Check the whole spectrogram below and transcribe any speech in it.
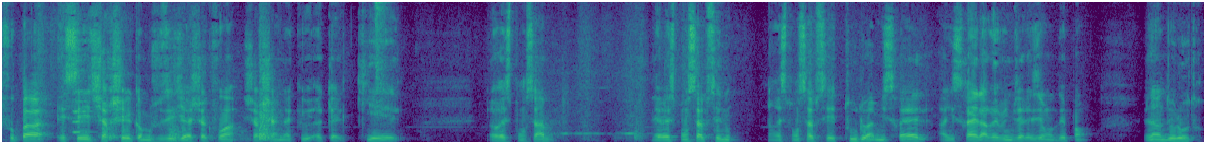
il ne faut pas essayer de chercher, comme je vous ai dit à chaque fois, chercher un accu- euh, qui est le responsable. Les responsables, c'est nous. Les responsables, c'est tout l'âme Israël. À Israël, à Révim, Zalazé, on dépend l'un de l'autre.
